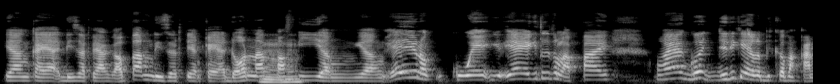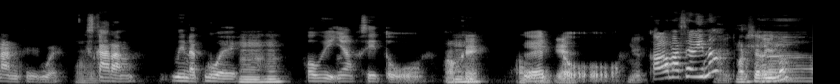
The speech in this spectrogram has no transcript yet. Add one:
yang kayak dessert yang gampang dessert yang kayak donat Mhm. pasti yang yang ya you know kue ya gitu gitu lah pie makanya gue jadi kayak lebih ke makanan sih gue Hmm. sekarang minat gue Mhm. hobinya ke situ oke Oke, gitu ya. kalau Marcelino Marcelino? Eh,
